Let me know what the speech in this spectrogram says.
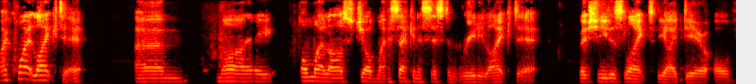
I quite liked it. Um, my on my last job, my second assistant really liked it, but she just liked the idea of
